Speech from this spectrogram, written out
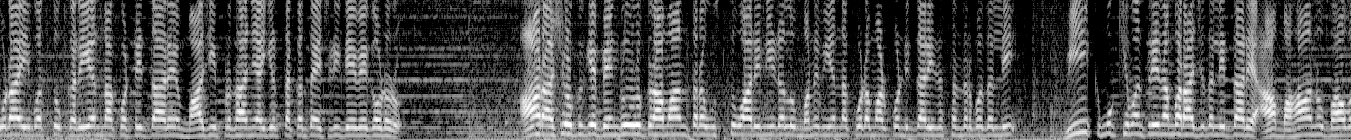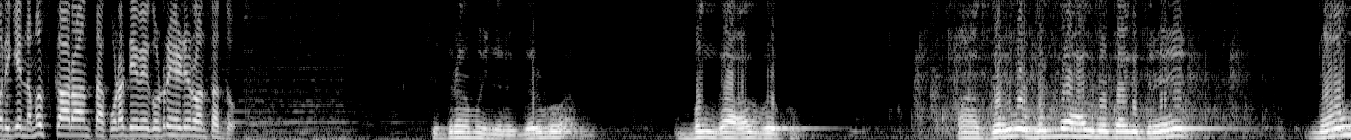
ಕೂಡ ಇವತ್ತು ಕರೆಯನ್ನ ಕೊಟ್ಟಿದ್ದಾರೆ ಮಾಜಿ ಪ್ರಧಾನಿಯಾಗಿರ್ತಕ್ಕಂಥ ಎಚ್ ಡಿ ದೇವೇಗೌಡರು. ಆರ್ ಅಶೋಕ್ಗೆ ಬೆಂಗಳೂರು ಗ್ರಾಮಾಂತರ ಉಸ್ತುವಾರಿ ನೀಡಲು ಮನವಿಯನ್ನ ಕೂಡ ಮಾಡಿಕೊಂಡಿದ್ದಾರೆ. ಈ ಸಂದರ್ಭದಲ್ಲಿ ವೀಕ್ ಮುಖ್ಯಮಂತ್ರಿ ನಮ್ಮ ರಾಜ್ಯದಲ್ಲಿದ್ದಾರೆ. ಆ ಮಹಾನುಭಾವರಿಗೆ ನಮಸ್ಕಾರ ಅಂತ ಕೂಡ ದೇವೇಗೌಡರು ಹೇಳಿರುವಂತದ್ದು ಸಿದ್ದರಾಮಯ್ಯರ ಗರ್ವ ಭಂಗ ಆಗಬೇಕು. ಆ ಗರ್ವ ಭಂಗ ಆಗಬೇಕಾಗಿದ್ರೆ ನಾವು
